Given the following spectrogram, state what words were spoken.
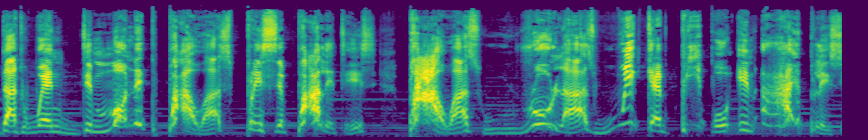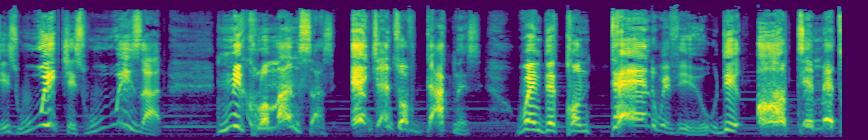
that when demonic powers, principalities, powers, rulers, wicked people in high places, witches, wizards, necromancers, agents of darkness, when they contend with you, the ultimate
